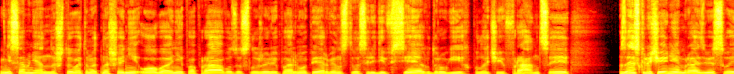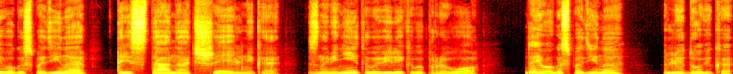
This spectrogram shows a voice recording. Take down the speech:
Несомненно, что в этом отношении оба они по праву заслужили пальму первенства среди всех других палачей Франции, за исключением разве своего господина Тристана Отшельника, знаменитого великого Прево, да его господина Людовика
